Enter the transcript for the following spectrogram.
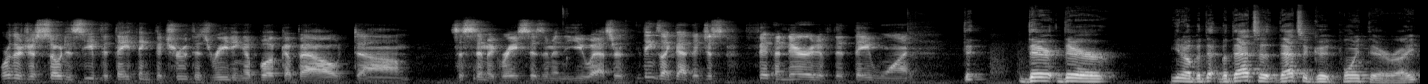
or they're just so deceived that they think the truth is reading a book about um, systemic racism in the U.S. or things like that that just fit a narrative that they want. they're they're you know but that, but that's a that's a good point there right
